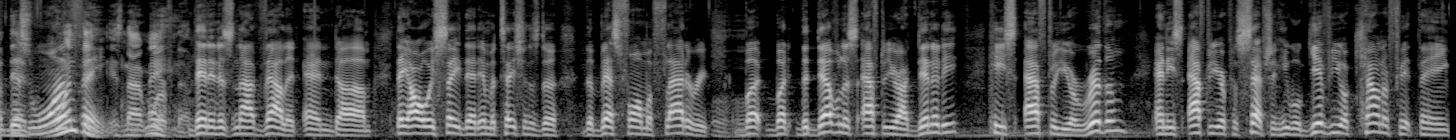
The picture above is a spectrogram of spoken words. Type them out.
have this one, one thing, thing. It's not Man. worth nothing. then it is not valid. And um, they always say that imitation is the, the best form of flattery. Mm-hmm. But but the devil is after your identity, he's after your rhythm, and he's after your perception. He will give you a counterfeit thing,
